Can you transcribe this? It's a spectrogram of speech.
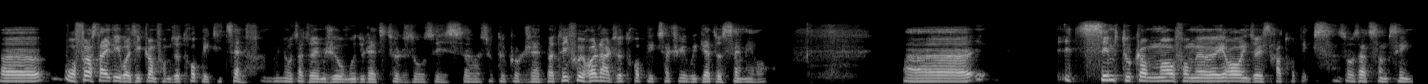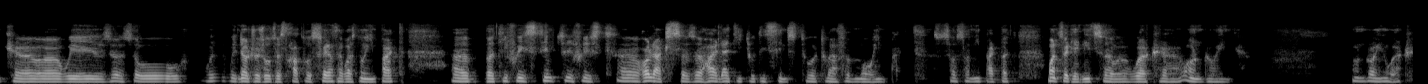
Uh, our first idea was it come from the tropics itself. We know that the MJO modulates also this uh, subtropical jet, but if we relax the tropics, actually we get the same error. Uh, it seems to come more from an error in the extratropics. So that's something uh, we so we, we not just the stratosphere, there was no impact. Uh, but if we seem to, if we uh, relax the high latitude, it seems to, to have a more impact. So some impact, but once again, it's a work uh, ongoing, ongoing work.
